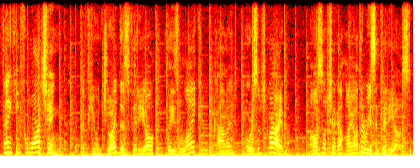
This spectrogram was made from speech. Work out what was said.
Thank you for watching. If you enjoyed this video, please like, comment, or subscribe. Also check out my other recent videos.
